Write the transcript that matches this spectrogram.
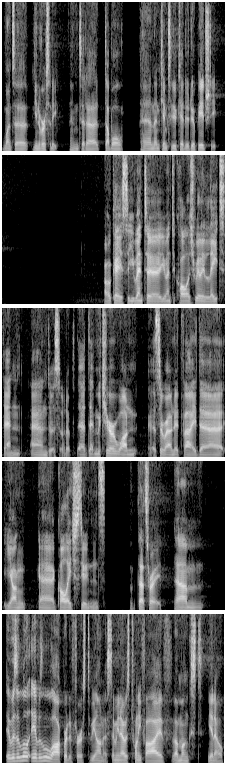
went to university and did a double, and then came to the UK to do a PhD. Okay, so you went to you went to college really late then, and was sort of the, the mature one surrounded by the young uh, college students. That's right. Um, it was a little it was a little awkward at first, to be honest. I mean, I was 25 amongst you know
